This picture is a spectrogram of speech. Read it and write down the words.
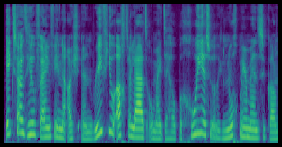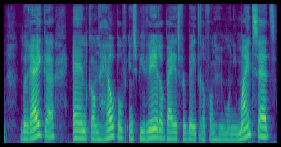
Ik zou het heel fijn vinden als je een review achterlaat om mij te helpen groeien, zodat ik nog meer mensen kan bereiken en kan helpen of inspireren bij het verbeteren van hun money mindset.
